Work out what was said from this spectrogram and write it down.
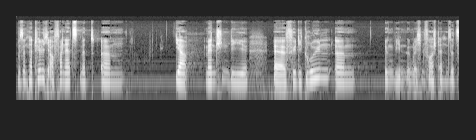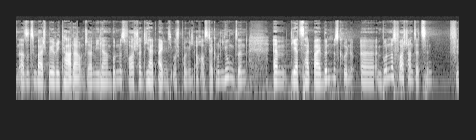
wir sind natürlich auch vernetzt mit ähm, ja, Menschen, die äh, für die Grünen ähm, irgendwie in irgendwelchen Vorständen sitzen. Also zum Beispiel Ricarda und Jamila im Bundesvorstand, die halt eigentlich ursprünglich auch aus der Grünen Jugend sind, ähm, die jetzt halt bei Bündnisgrün äh, im Bundesvorstand sitzen, für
